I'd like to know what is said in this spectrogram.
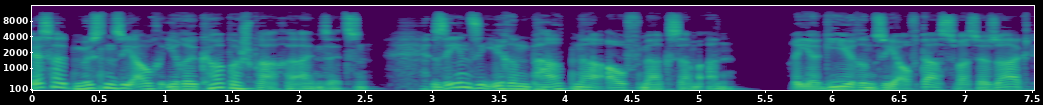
Deshalb müssen Sie auch Ihre Körpersprache einsetzen. Sehen Sie Ihren Partner aufmerksam an. Reagieren Sie auf das, was er sagt,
